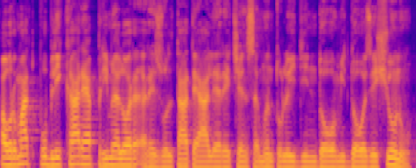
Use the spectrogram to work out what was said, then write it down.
A urmat publicarea primelor rezultate ale recensământului din 2021,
